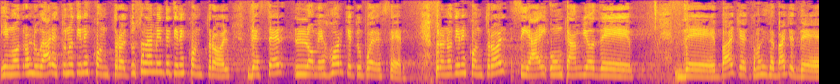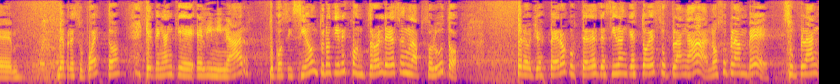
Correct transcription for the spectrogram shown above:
y en otros lugares. Tú no tienes control, tú solamente tienes control de ser lo mejor que tú puedes ser, pero no tienes control si hay un cambio de, de budget, ¿cómo se dice budget? De, de presupuesto, que tengan que eliminar tu posición. Tú no tienes control de eso en lo absoluto. Pero yo espero que ustedes decidan que esto es su plan A, no su plan B, su plan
